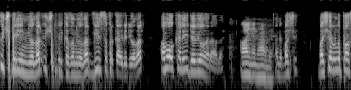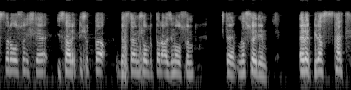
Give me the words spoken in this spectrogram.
3-1 yeniliyorlar, 3-1 kazanıyorlar, 1-0 kaybediyorlar. Ama o kaleyi dövüyorlar abi. Aynen abi. Hani başı, başarılı pasları olsun işte isabetli şutta göstermiş oldukları azim olsun. İşte nasıl söyleyeyim? Evet biraz sert,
